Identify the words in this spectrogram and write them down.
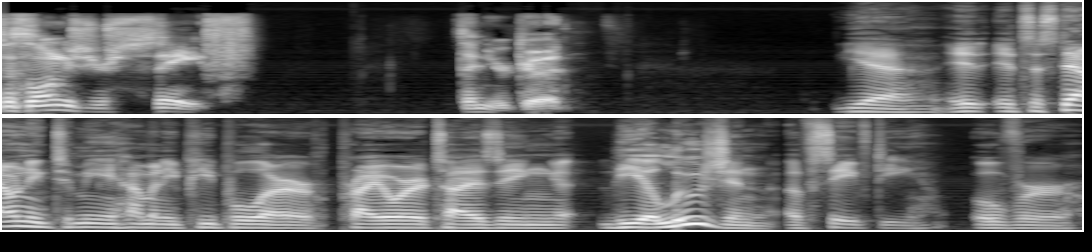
as long as you're safe, then you're good. Yeah, it, it's astounding to me how many people are prioritizing the illusion of safety over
